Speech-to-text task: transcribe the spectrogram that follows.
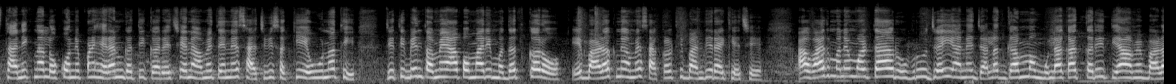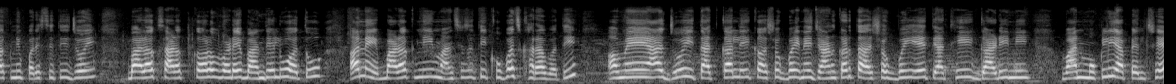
સ્થાનિકના લોકોને પણ હેરાનગતિ કરે છે અને અમે તેને સાચવી શકીએ એવું નથી. જેથી બેન, તમે આપ અમારી મદદ કરો. એ બાળકને અમે સાંકળથી બાંધી રાખીએ છીએ. આ વાત મને મળતા રૂબરૂ જઈ અને જાલત ગામમાં મુલાકાત કરી. ત્યાં અમે બાળકની પરિસ્થિતિ જોઈ. બાળક સાંકળ વડે બાંધેલું હતું અને બાળકની માનસિક સ્થિતિ ખૂબ જ ખરાબ હતી. અમે આ જોઈ તાત્કાલિક અશોકભાઈને જાણ કરતાં અશોકભાઈએ ત્યાંથી ગાડીની વાન મોકલી આપેલ છે,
